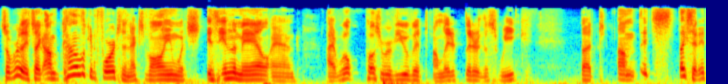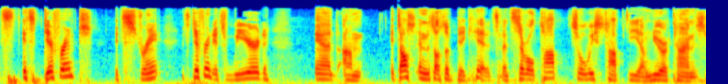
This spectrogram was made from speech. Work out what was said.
so really, it's like I'm kind of looking forward to the next volume, which is in the mail, and I will post a review of it um, later later this week. But um, it's like I said, it's it's different, it's strange, it's different, it's weird, and um, it's also and it's also a big hit. It's been several top several weeks top the um, New York Times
